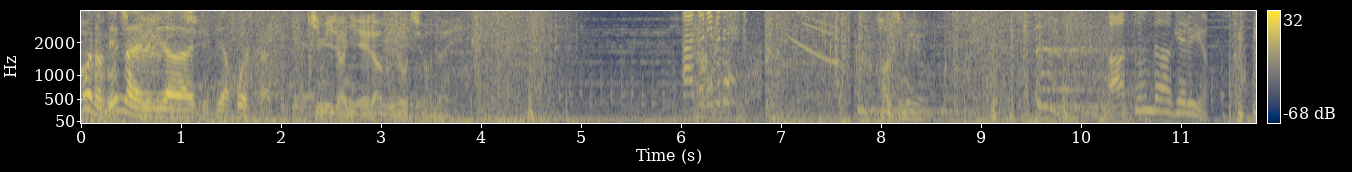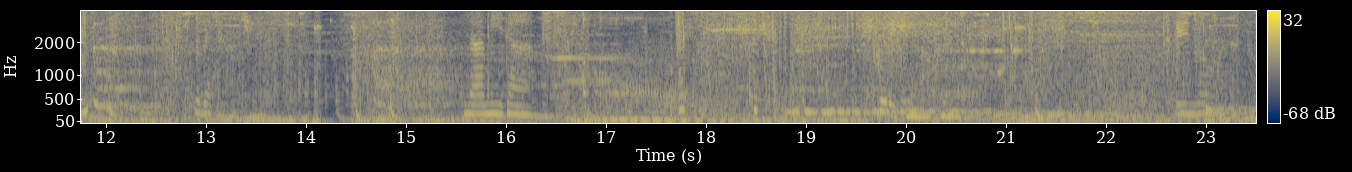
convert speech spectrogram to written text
Bueno, tiene la debilidad de la electricidad puesta, así que... 遊んであげるよ。全てが涙雨プリキュアを渡そう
